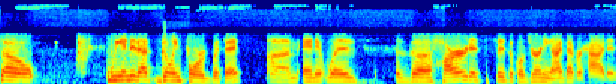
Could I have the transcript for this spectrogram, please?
So we ended up going forward with it, um, and it was the hardest physical journey I've ever had in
